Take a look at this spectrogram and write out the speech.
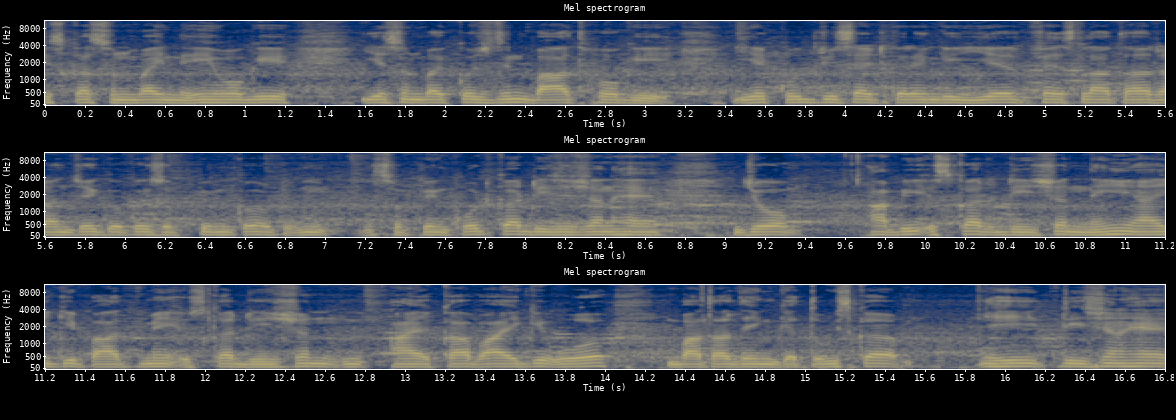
इसका सुनवाई नहीं होगी, ये सुनवाई कुछ दिन बाद होगी। ये खुद डिसाइड करेंगे। ये फैसला था Ranjan Gogoi supreme court supreme court का डिसीज़न है, जो अभी उसका डिसीज़न नहीं आएगी, बाद में उसका डिसीज़न आए, कब आएगी वो बता देंगे। तो इसका यही डिसीज़न है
